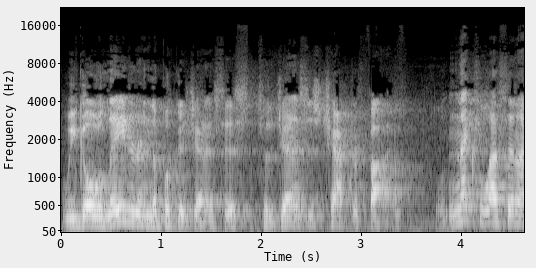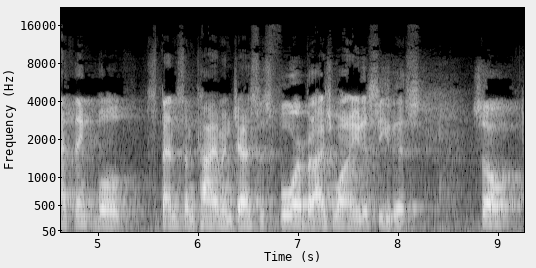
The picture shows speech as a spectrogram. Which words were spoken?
we go later in the book of Genesis to Genesis chapter 5. Next lesson, I think we'll spend some time in Genesis 4, but I just want you to see this. So,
